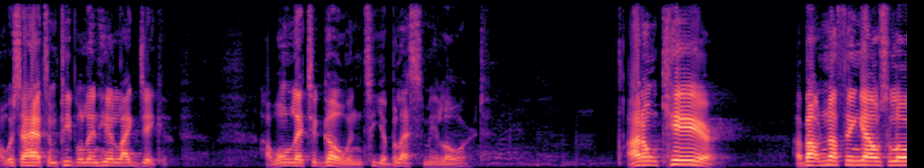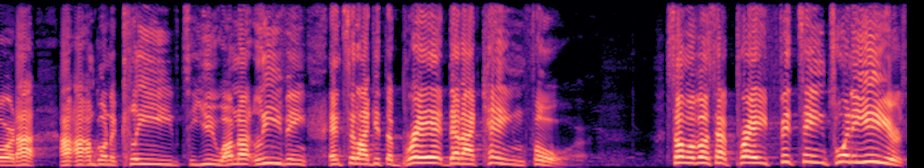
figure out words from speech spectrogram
I wish I had some people in here like Jacob. I won't let you go until you bless me, Lord. I don't care about nothing else, Lord. I, I, am going to cleave to you. I'm not leaving until I get the bread that I came for. Some of us have prayed 15, 20 years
